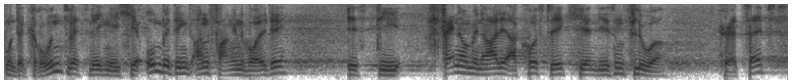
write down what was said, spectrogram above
und der Grund, weswegen ich hier unbedingt anfangen wollte, ist die phänomenale Akustik hier in diesem Flur. Hört selbst.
